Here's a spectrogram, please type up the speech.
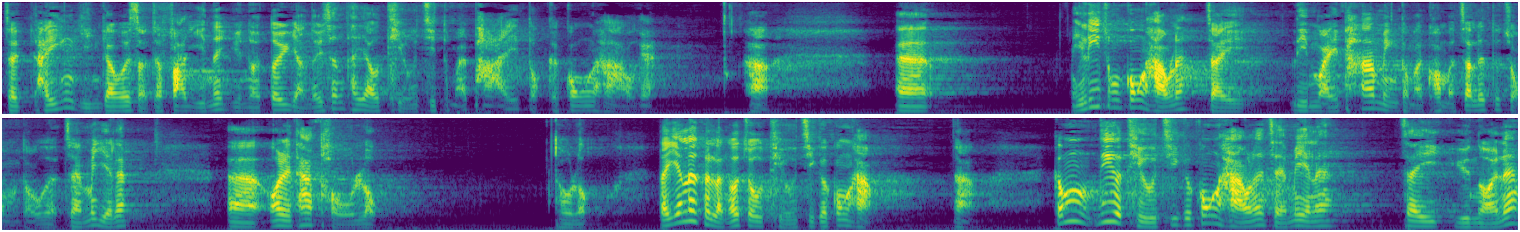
就喺研究嘅時候就發現呢，原來對人類身體有調節同埋排毒嘅功效嘅嚇誒。而呢種功效呢，就係連維他命同埋礦物質咧都做唔到嘅，就係乜嘢呢？誒，我哋睇下圖六，圖六第一咧，佢能夠做調節嘅功效。啊！咁呢個調節嘅功效咧就係咩咧？就係原來咧，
